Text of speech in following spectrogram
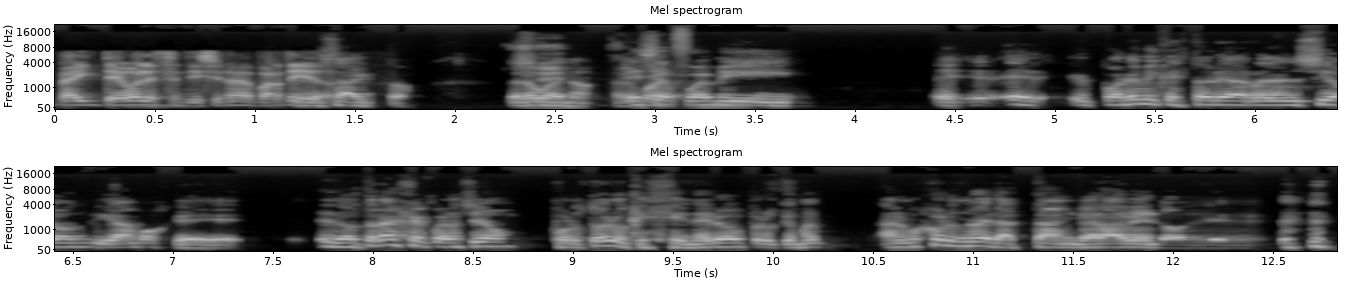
20 goles en 19 partidos. Exacto. Pero bueno, esa fue mi eh, eh, eh, polémica historia de redención, digamos que lo traje a colación por todo lo que generó, pero que a lo mejor no era tan grave lo de,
